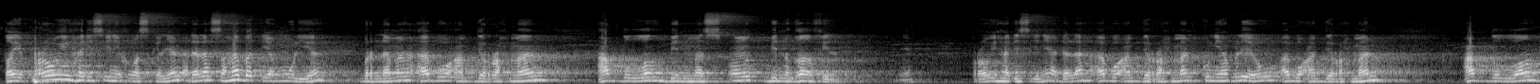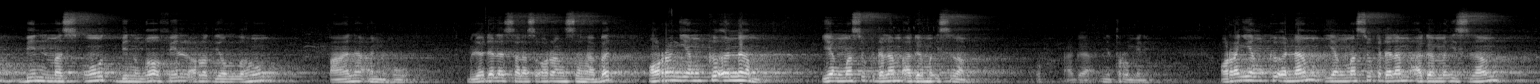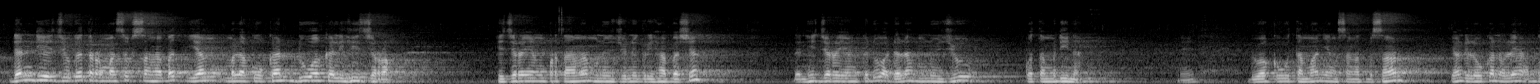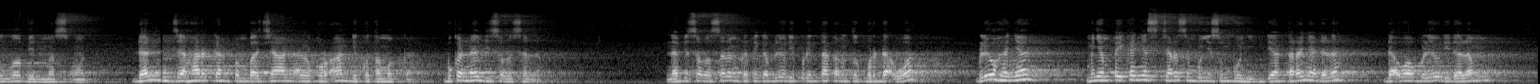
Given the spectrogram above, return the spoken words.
Taib perawi hadis ini kawan sekalian adalah sahabat yang mulia bernama Abu Abdurrahman Abdullah bin Mas'ud bin Ghafil. Ya. Perawi hadis ini adalah Abu Abdurrahman kunyah beliau Abu Abdurrahman Abdullah bin Mas'ud bin Ghafil radhiyallahu taala anhu. Beliau adalah salah seorang sahabat orang yang keenam yang masuk ke dalam agama Islam. Oh, agak nyetrum ini. Orang yang keenam yang masuk ke dalam agama Islam dan dia juga termasuk sahabat yang melakukan dua kali hijrah. Hijrah yang pertama menuju negeri Habasyah dan hijrah yang kedua adalah menuju kota Madinah. Dua keutamaan yang sangat besar yang dilakukan oleh Abdullah bin Mas'ud dan menjaharkan pembacaan Al-Quran di kota Mekah. Bukan Nabi SAW. Nabi SAW ketika beliau diperintahkan untuk berdakwah, beliau hanya menyampaikannya secara sembunyi-sembunyi. Di antaranya adalah dakwah beliau di dalam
